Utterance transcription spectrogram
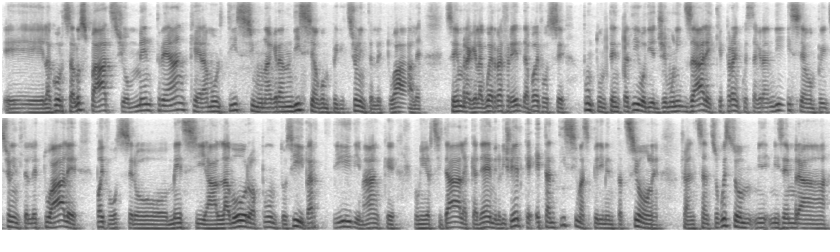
e, la corsa allo spazio, mentre anche era moltissimo una grandissima competizione intellettuale. Sembra che la guerra fredda poi fosse appunto un tentativo di egemonizzare e che però in questa grandissima competizione intellettuale poi fossero messi al lavoro appunto sì i partiti ma anche l'università, le accademie, le ricerche e tantissima sperimentazione cioè nel senso questo mi, mi sembra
